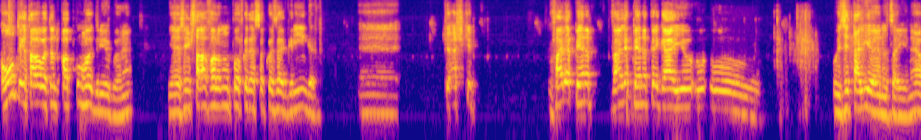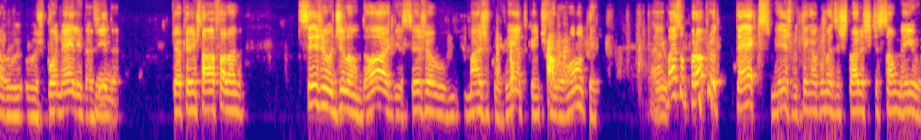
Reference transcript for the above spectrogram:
ontem eu estava batendo papo com o Rodrigo, né? E a gente estava falando um pouco dessa coisa gringa, é, que eu acho que vale a pena, vale a pena pegar aí o, o os italianos aí, né? Os Bonelli da vida, Sim. que é o que a gente estava falando. Seja o Dylan Dog, seja o Mágico Vento, que a gente falou ontem, aí, mas o próprio Tex mesmo tem algumas histórias que são meio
